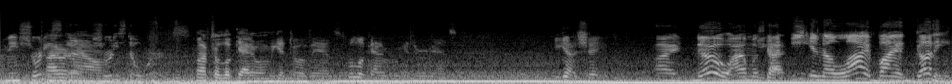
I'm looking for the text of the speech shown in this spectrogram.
I mean, Shorty I don't still, know. Shorty still works. we'll have to look at it when we get to advanced. We'll look at it when we get to advanced. You gotta shave. I know. I almost got, got- eaten alive by a gunny,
